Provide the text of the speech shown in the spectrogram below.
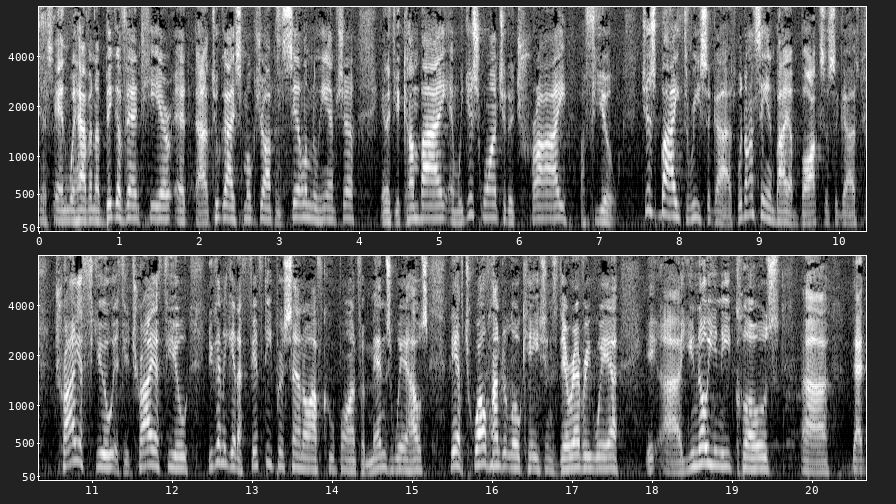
Yes, sir. and we're having a big event here at uh, Two Guys Smoke Shop in Salem, New Hampshire. And if you come by, and we just want you to try a few. Just buy three cigars. We're not saying buy a box of cigars. Try a few. If you try a few, you're going to get a 50% off coupon for Men's Wearhouse. They have 1,200 locations. They're everywhere. Uh, you know you need clothes. Uh, that,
